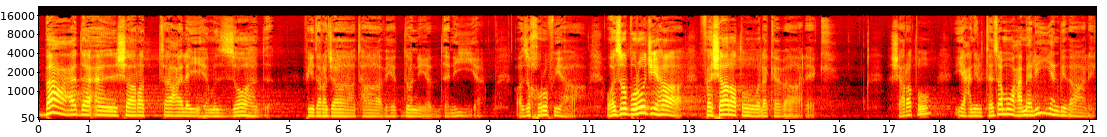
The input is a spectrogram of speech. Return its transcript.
بعد أن شردت عليهم الزهد في درجات هذه الدنيا الدنية وزخرفها وزبرجها فشرطوا لك ذلك. شرطوا يعني التزموا عمليا بذلك.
